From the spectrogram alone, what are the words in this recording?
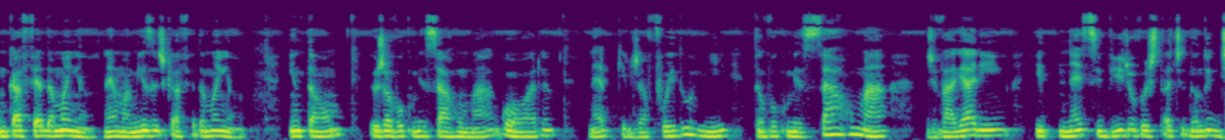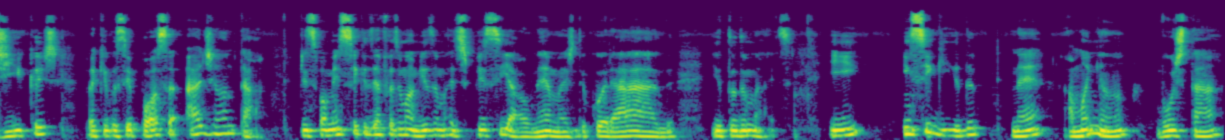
um café da manhã, né? Uma mesa de café da manhã. Então, eu já vou começar a arrumar agora, né? Porque ele já foi dormir, então vou começar a arrumar devagarinho e nesse vídeo eu vou estar te dando dicas para que você possa adiantar. Principalmente se você quiser fazer uma mesa mais especial, né? Mais decorada e tudo mais. E em seguida, né? Amanhã vou estar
